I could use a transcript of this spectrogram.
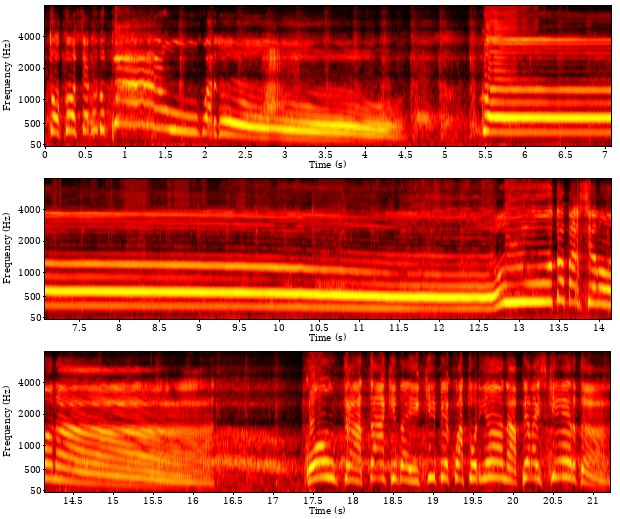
Tocou, segundo pau. Guardou. Gol do Barcelona. Contra-ataque da equipe equatoriana pela esquerda.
